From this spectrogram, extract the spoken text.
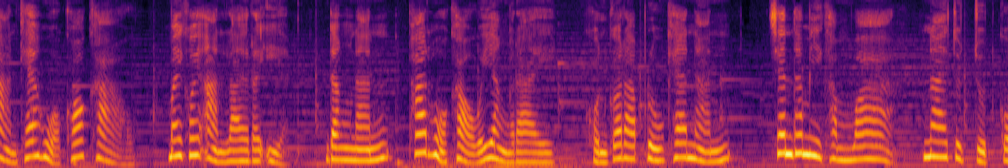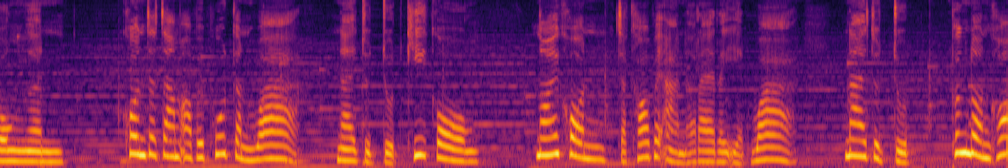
อ่านแค่หัวข้อข่าว ไม่ค่อยอ่านรายละเอียด ดังนั้นพาดหัวข่าวไว้อย่างไร คนก็รับรู้แค่นั้น เช่นถ้ามีคำว่า นายจุดจุดโกงเงิน คนจะจำเอาไปพูดกันว่า นายจุดจุดขี้โกง น้อยคนจะเข้าไปอ่านรายละเอียดว่า นายจุดจุดเพิ่งโดนข้อ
